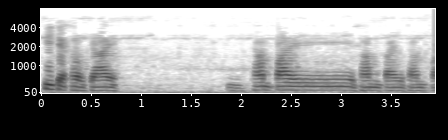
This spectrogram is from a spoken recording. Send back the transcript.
ที่จะเข้าใจทำไปทำไปทำไป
